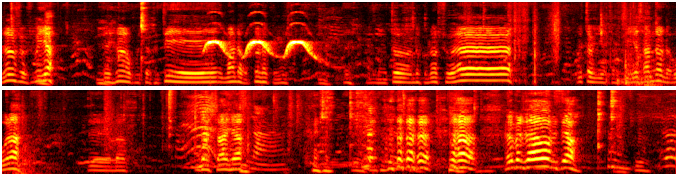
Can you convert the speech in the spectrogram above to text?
rồi rồi bây giờ đây ha của cháu cái má đầu tôi là cái là tôi nó cũng nó xuống nó trong nhiều thằng chỉ sẵn rồi đủ ra đây là là sai nhá หนา Hãy bắt đầu bây giờ เออ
